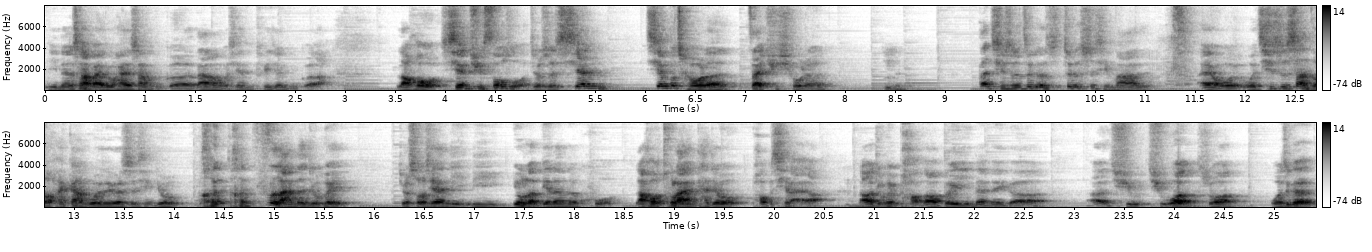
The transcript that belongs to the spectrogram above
你能上百度还是上谷歌，当然我先推荐谷歌了。然后先去搜索，就是先先不求人，再去求人。嗯，但其实这个这个事情嘛，哎呀，我我其实上周还干过这个事情，就很很自然的就会，就首先你你用了别人的库，然后突然它就跑不起来了，然后就会跑到对应的那个呃去去问说，我这个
